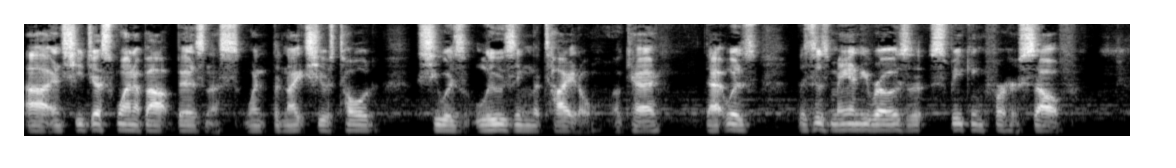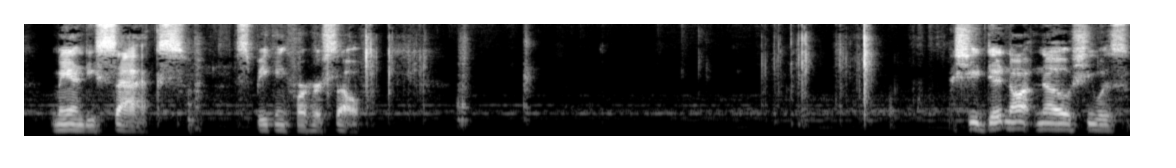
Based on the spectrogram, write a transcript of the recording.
uh, and she just went about business when the night she was told she was losing the title. Okay, that was this is Mandy Rose speaking for herself. Mandy Sachs speaking for herself. She did not know she was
